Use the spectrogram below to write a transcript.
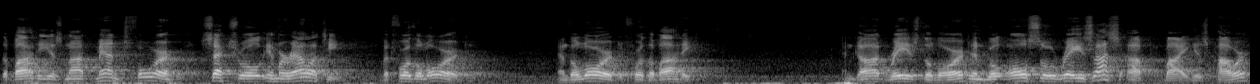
The body is not meant for sexual immorality, but for the Lord and the Lord for the body. And God raised the Lord and will also raise us up by his power.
